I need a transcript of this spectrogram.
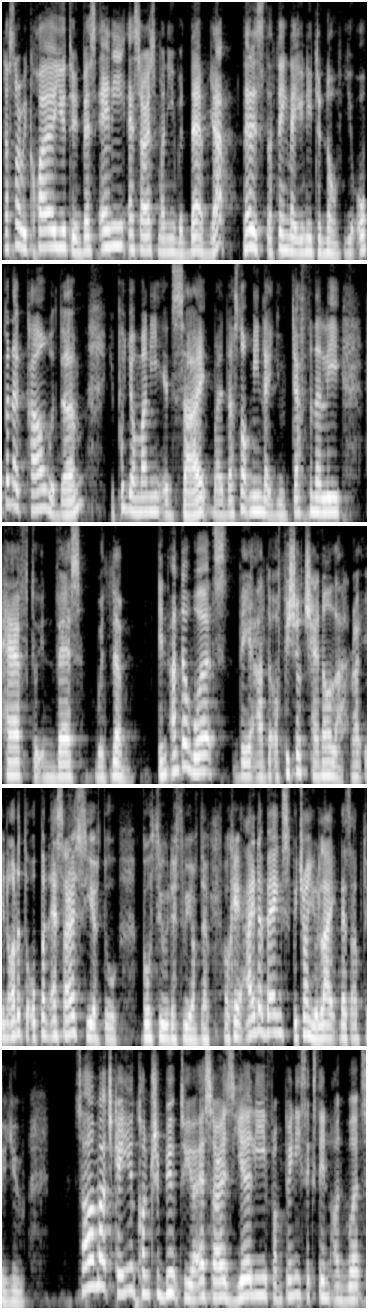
Does not require you to invest any SRS money with them. Yep. That is the thing that you need to know. You open an account with them, you put your money inside, but it does not mean that you definitely have to invest with them. In other words, they are the official channel, lah, right? In order to open SRS, you have to go through the three of them. Okay, either banks, which one you like, that's up to you. So, how much can you contribute to your SRS yearly from 2016 onwards?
